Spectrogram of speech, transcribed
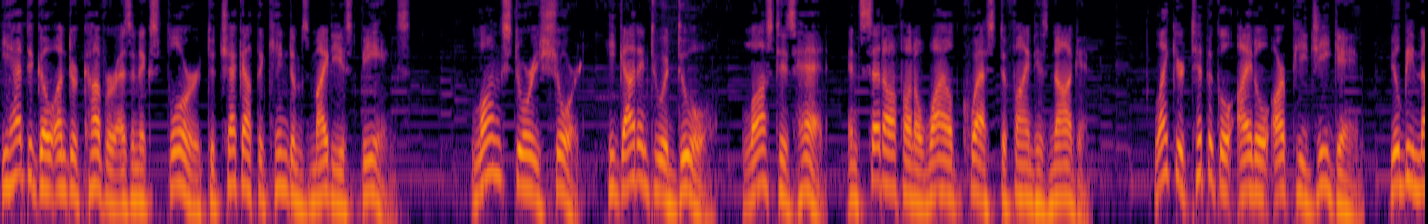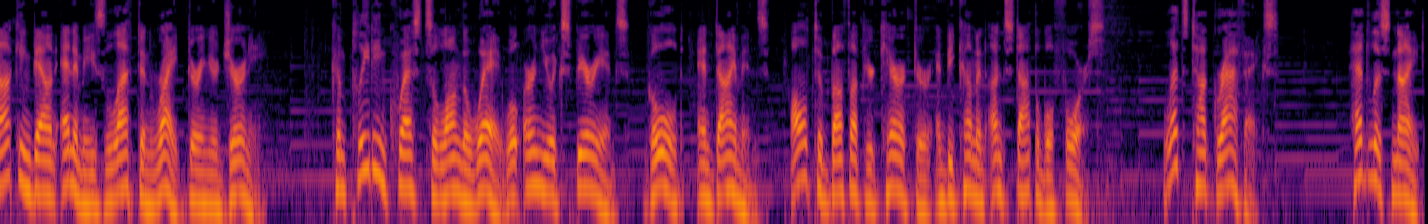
he had to go undercover as an explorer to check out the kingdom's mightiest beings. Long story short, he got into a duel, lost his head, and set off on a wild quest to find his noggin. Like your typical idle RPG game, you'll be knocking down enemies left and right during your journey. Completing quests along the way will earn you experience, gold, and diamonds, all to buff up your character and become an unstoppable force. Let's talk graphics. Headless Knight.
